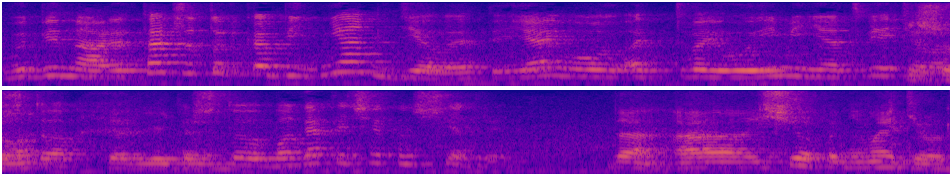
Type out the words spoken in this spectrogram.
вебинары? Так же только бедняк делает. И я ему от твоего имени ответила, что? что, ответил. что богатый человек, он щедрый. Да, а еще, понимаете, вот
